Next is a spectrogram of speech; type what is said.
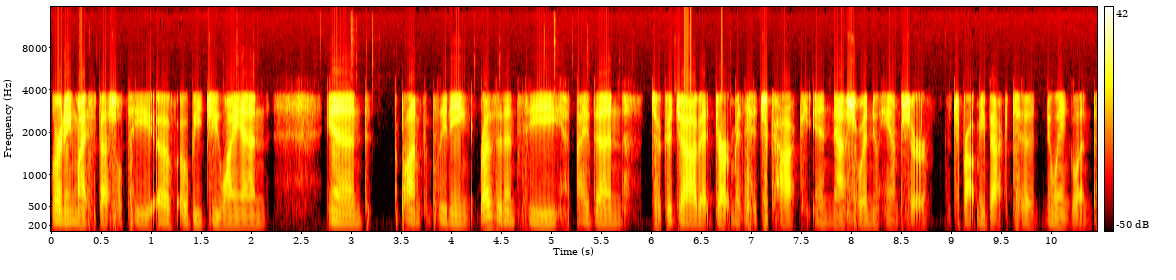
learning my specialty of OBGYN. And upon completing residency, I then took a job at Dartmouth Hitchcock in Nashua, New Hampshire, which brought me back to New England.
